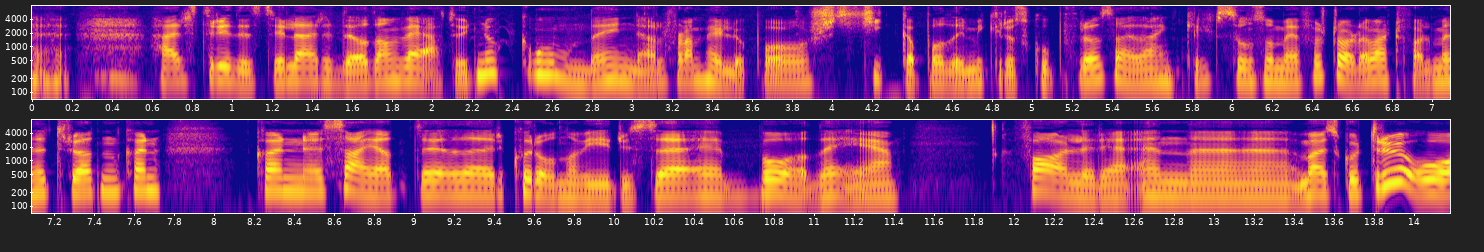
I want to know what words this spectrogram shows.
her strides vi lærde, og de vet jo ikke noe om det ennå, for de holder på å kikke på det i mikroskop, for å si det enkelt, sånn som jeg forstår det i hvert fall. Men jeg tror at en kan, kan si at det der koronaviruset både er farligere enn uh, man og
